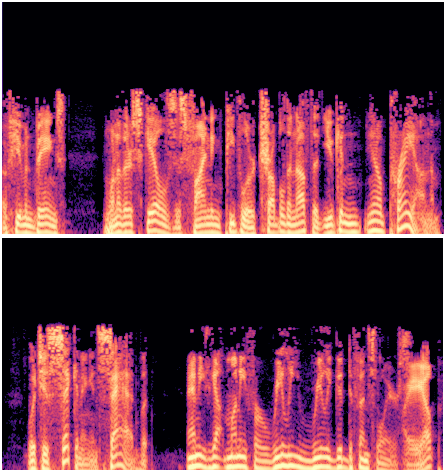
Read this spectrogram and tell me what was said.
of human beings. One of their skills is finding people who are troubled enough that you can, you know, prey on them, which is sickening and sad. But and he's got money for really, really good defense lawyers. Yep.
